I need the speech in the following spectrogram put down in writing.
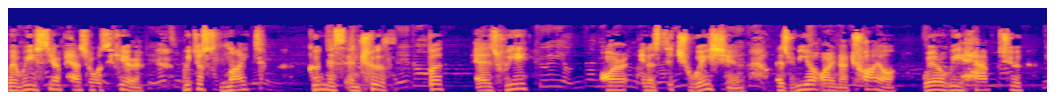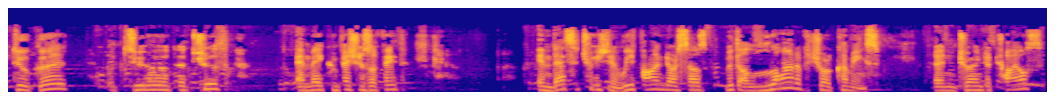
when we see our pastor was here, we just liked goodness and truth. But as we are in a situation, as we are in a trial where we have to do good, do the truth, and make confessions of faith, in that situation, we find ourselves with a lot of shortcomings. And during the trials,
